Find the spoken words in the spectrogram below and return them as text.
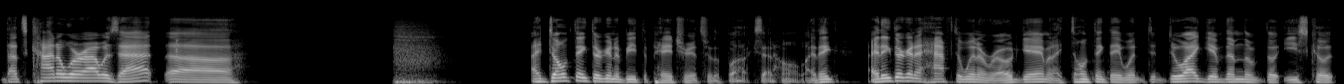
that's kind of where I was at. Uh I don't think they're going to beat the Patriots or the Bucks at home. I think I think they're going to have to win a road game and I don't think they win. Do, do I give them the the East Coast?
